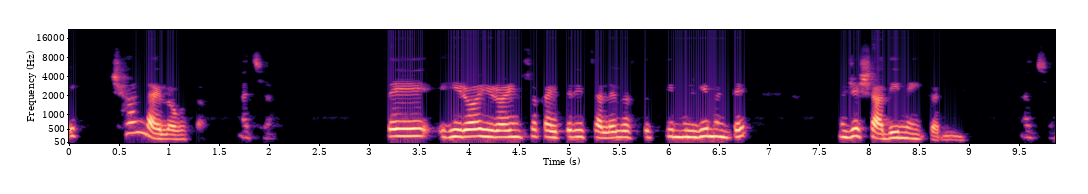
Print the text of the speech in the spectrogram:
एक छान डायलॉग होता अच्छा ते हिरो हिरोईनचं काहीतरी चाललेलं असतं. ती मुलगी म्हणते मुझे शादी नहीं करनी. अच्छा.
